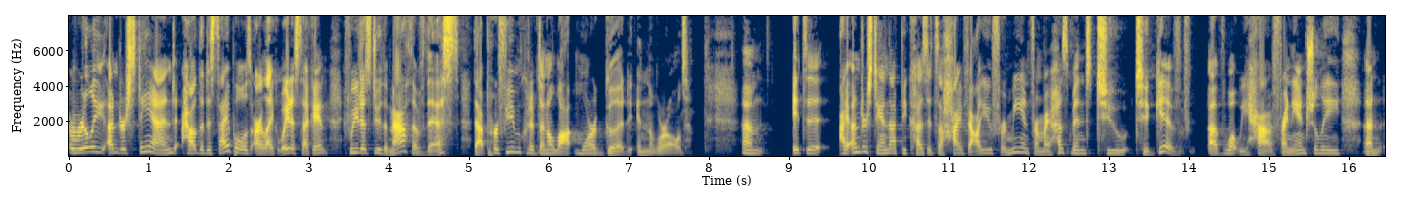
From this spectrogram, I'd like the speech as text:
really understand how the disciples are like, wait a second, if we just do the math of this, that perfume could have done a lot more good in the world. Um, it's a I understand that because it's a high value for me and for my husband to to give of what we have financially and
